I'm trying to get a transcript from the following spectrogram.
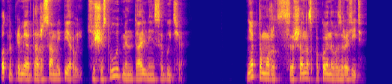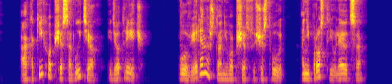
Вот, например, даже самый первый. Существуют ментальные события. Некто может совершенно спокойно возразить, а о каких вообще событиях идет речь? Вы уверены, что они вообще существуют? Они просто являются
